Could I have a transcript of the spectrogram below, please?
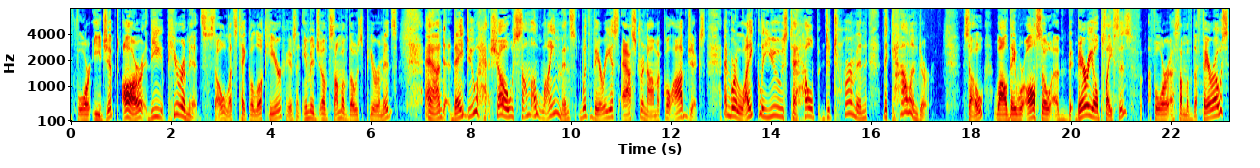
for Egypt are the pyramids. So let's take a look here. Here's an image of some of those pyramids. And they do show some alignments with various astronomical objects and were likely used to help determine the calendar. So while they were also uh, burial places for uh, some of the pharaohs,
